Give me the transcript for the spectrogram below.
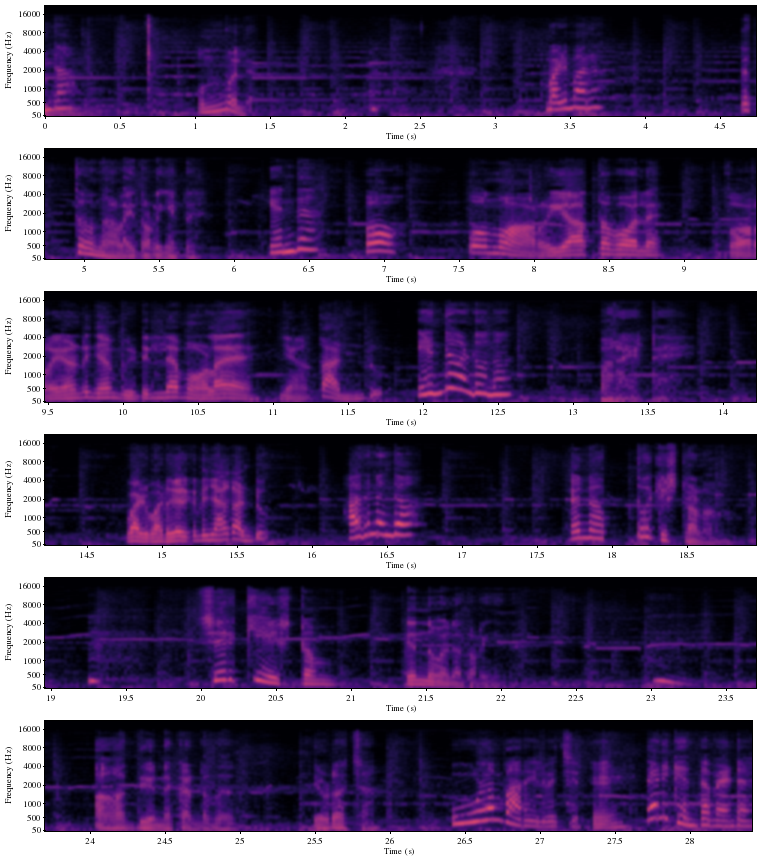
എന്താ? ഒന്നുമില്ല. വഴിമാറ്. എത്ര നാളായി തുടങ്ങിയിട്ട്? എന്ത്? ഓ ഒന്നും അറിയാത്ത പോലെ. പറയാണ്ട് ഞാൻ വിടില്ല മോളെ. ഞാൻ കണ്ടു. എന്ത് കണ്ടു പറയട്ടെ. വഴിപാട് കഴിക്കണേ ഞാൻ കണ്ടു. അതിനെന്താ? എന്നെ അത്രയ്ക്ക് ഇഷ്ടമാണോ ശരിക്കും ഇഷ്ടം എന്നുമല്ല തുടങ്ങിയത്. ആദ്യം എന്നെ കണ്ടത് എവിടെ വച്ചാ? ഊളം പാറയിൽ വെച്ച്. എനിക്ക് എന്താ വേണ്ടേ?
